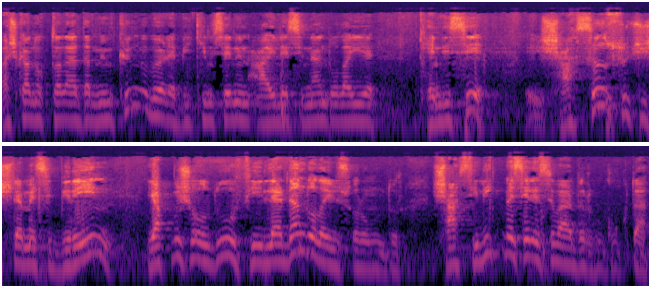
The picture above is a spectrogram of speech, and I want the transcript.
Başka noktalarda mümkün mü böyle bir kimsenin ailesinden dolayı kendisi e, şahsın suç işlemesi, bireyin yapmış olduğu fiillerden dolayı sorumludur. Şahsilik meselesi vardır hukukta.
